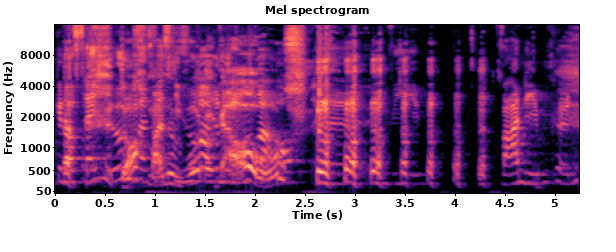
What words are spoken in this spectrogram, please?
Genau, vielleicht irgendwas, Doch, meine was die Wohnung Hörerinnen auch. Auch äh, irgendwie wahrnehmen können.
